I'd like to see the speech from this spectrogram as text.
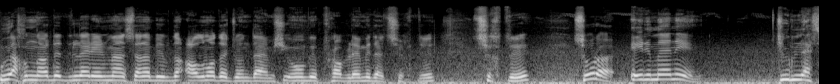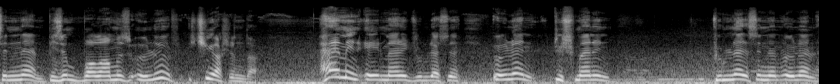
Bu yaxınlarda dedilər Ermənistana bir alma da göndərmişik, onun bir problemi də çıxdı, çıxdı. Sonra erməni gülləsindən bizim balamız ölür 2 yaşında. Həmin erməni gülləsindən ölən düşmənin gülləsindən ölən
